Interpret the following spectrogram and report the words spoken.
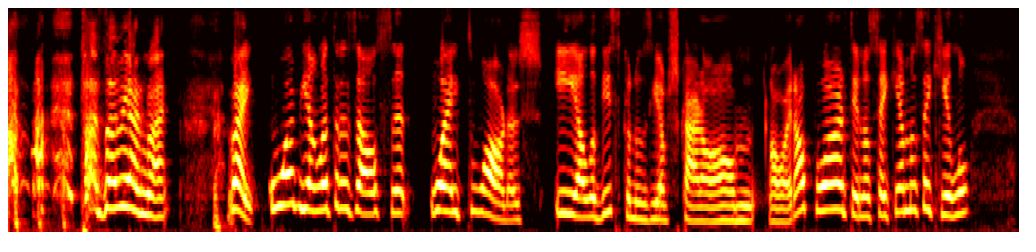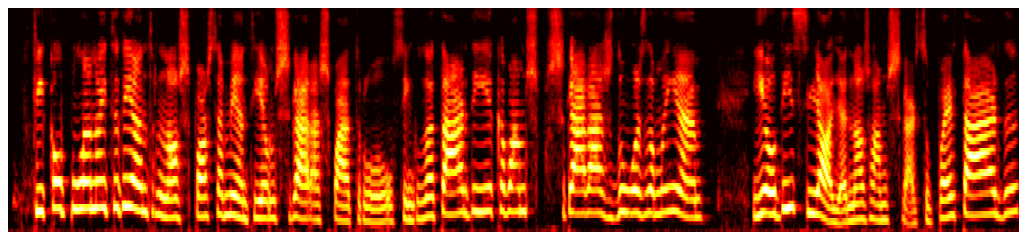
Estás a ver, não é? Bem, o avião atrasou-se 8 horas e ela disse que nos ia buscar ao, ao aeroporto e não sei o quê, mas aquilo ficou pela noite dentro. Nós supostamente íamos chegar às 4 ou 5 da tarde e acabámos por chegar às 2 da manhã. E eu disse-lhe: Olha, nós vamos chegar super tarde,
